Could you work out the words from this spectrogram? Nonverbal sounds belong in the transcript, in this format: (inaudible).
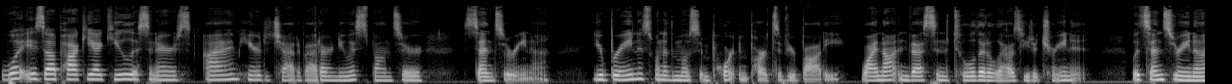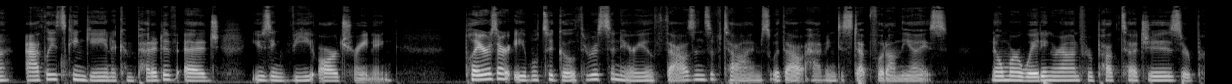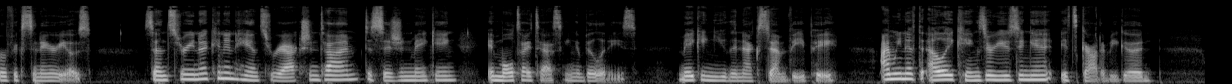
What is up, Hockey IQ listeners? I'm here to chat about our newest sponsor, Sense Arena. Your brain is one of the most important parts of your body. Why not invest in a tool that allows you to train it? With Sense Arena, athletes can gain a competitive edge using VR training. Players are able to go through a scenario thousands of times without having to step foot on the ice. No more waiting around for puck touches or perfect scenarios. Sense Arena can enhance reaction time, decision making, and multitasking abilities, making you the next MVP. I mean, if the LA Kings are using it, it's gotta be good.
